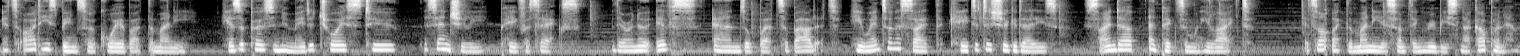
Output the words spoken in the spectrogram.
It's odd he's being so coy about the money. Here's a person who made a choice to, essentially, pay for sex. There are no ifs, ands, or buts about it. He went on a site that catered to sugar daddies, signed up, and picked someone he liked. It's not like the money is something Ruby snuck up on him.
